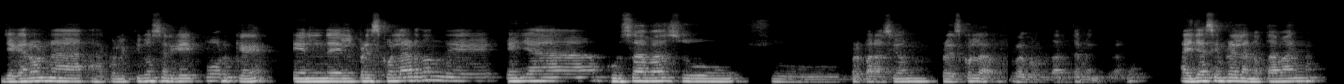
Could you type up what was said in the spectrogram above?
llegaron a, colectivo Ser Gay porque en el preescolar donde ella cursaba su, preparación preescolar, redundantemente. A ella siempre la notaban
